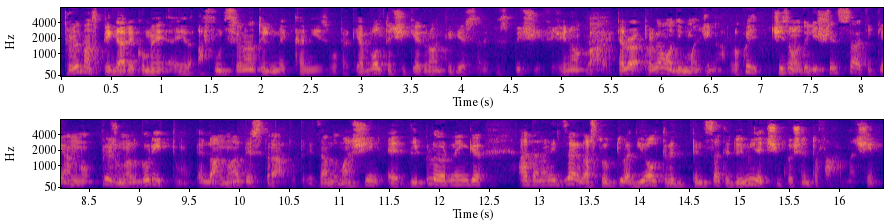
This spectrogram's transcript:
Proviamo a spiegare come eh, ha funzionato il meccanismo, perché a volte ci chiedono anche di essere più specifici, no? Vai. E allora proviamo ad immaginarlo. Qui ci sono degli scienziati che hanno preso un algoritmo e l'hanno addestrato utilizzando machine e deep learning ad analizzare la struttura di oltre, pensate, 2500 farmaci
